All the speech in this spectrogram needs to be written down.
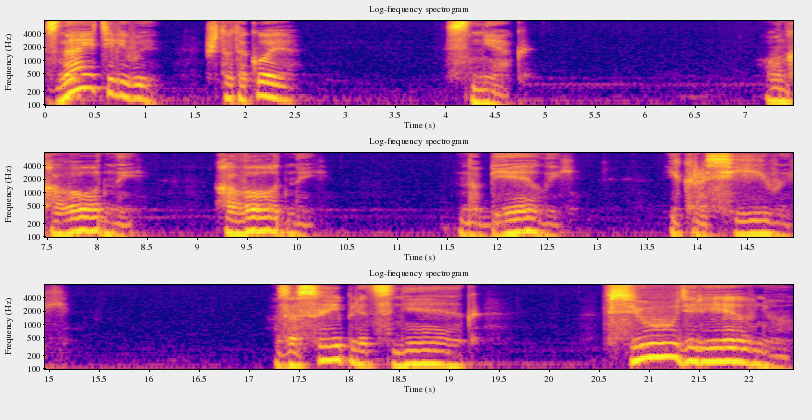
Знаете ли вы, что такое снег? Он холодный, холодный, но белый и красивый. Засыплет снег всю деревню,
